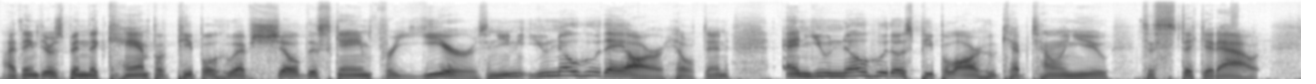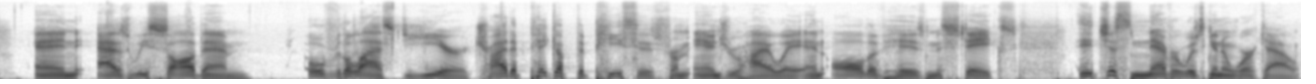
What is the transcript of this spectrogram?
I think there's been the camp of people who have shilled this game for years, and you you know who they are, Hilton, and you know who those people are who kept telling you to stick it out. And as we saw them over the last year try to pick up the pieces from Andrew Heighway and all of his mistakes, it just never was going to work out.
